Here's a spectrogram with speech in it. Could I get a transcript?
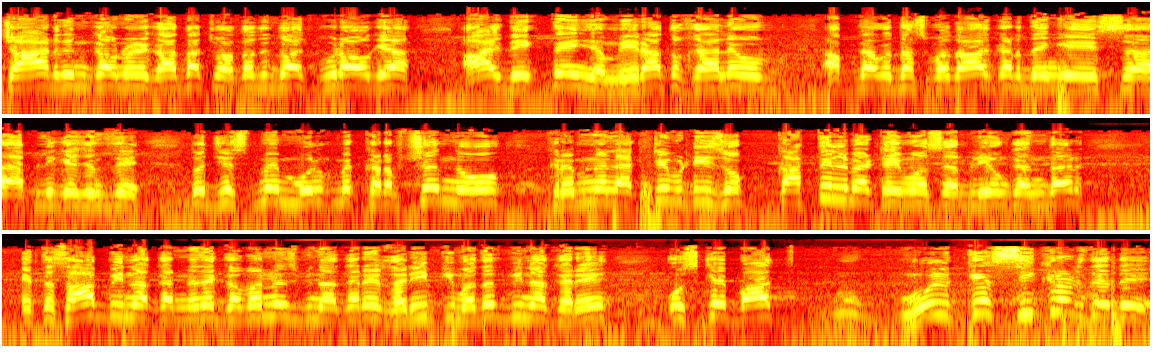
چار دن کا انہوں نے کہا تھا چوتھا دن تو آج پورا ہو گیا۔ آج دیکھتے ہیں میرا تو خیال ہے وہ اپنا کو دستبدار کر دیں گے اس اپلیکیشن سے۔ تو جس میں ملک میں کرپشن ہو کرمنل ایکٹیویٹیز ہو، قاتل بیٹھے ہوئے اسمبلیوں کے اندر، احتساب بھی نہ کرنے دیں گورننس بھی نہ کریں، غریب کی مدد بھی نہ کریں، اس کے بعد ملک کے سیکرٹس دے دیں۔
